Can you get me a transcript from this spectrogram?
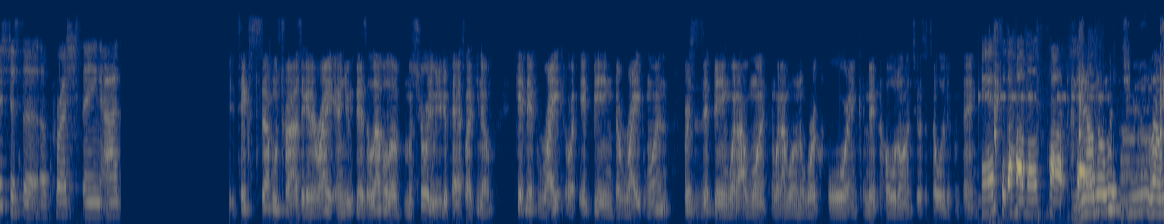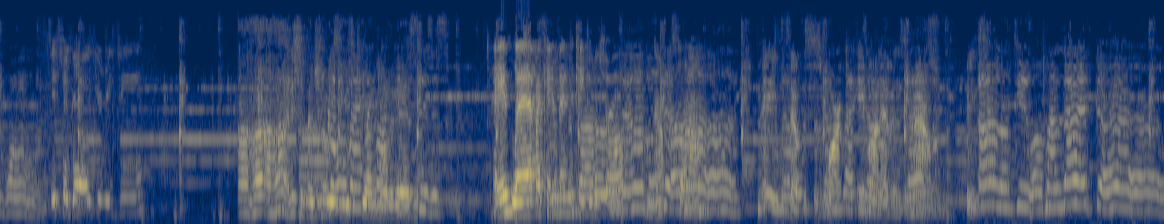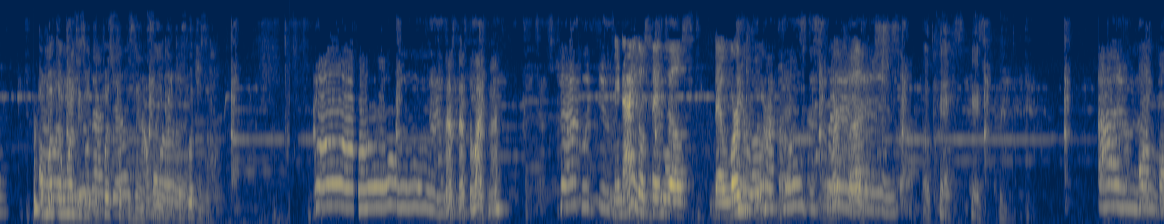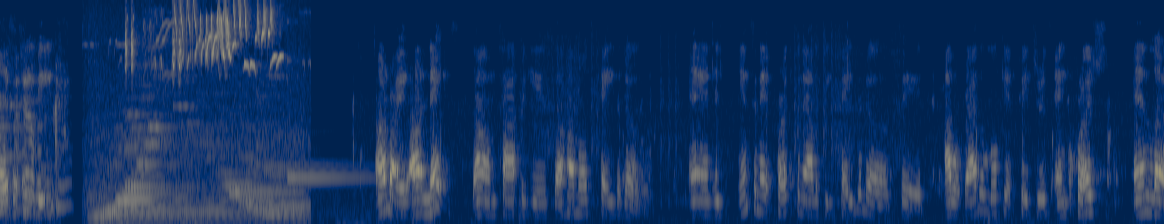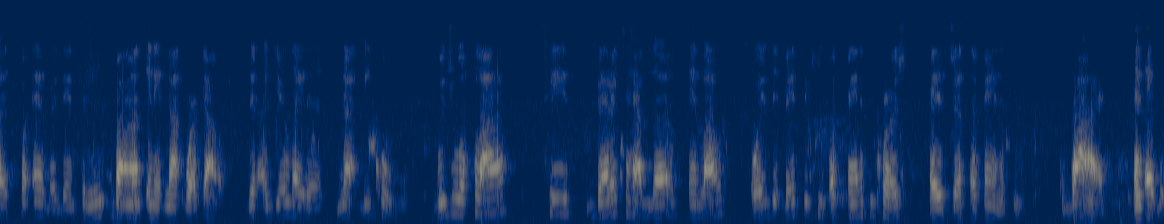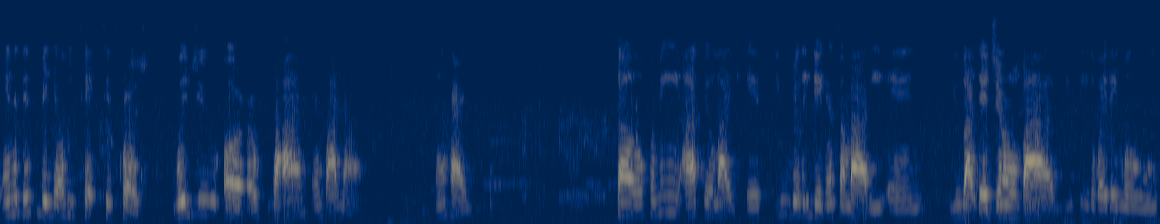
it's just a, a crush thing, I it takes several tries to get it right, and you, there's a level of maturity where you get past like you know getting it right or it being the right one versus it being what I want and what I'm willing to work for and commit and hold on to. It's a totally different thing. And to the Homos Talk Show. Now know what you I want. It's your girl Yuri G. Uh huh, uh huh. And this is what Shorty sees if you already know what it is. Hey, it's Lav. I came back to kick it with y'all. You know, what's going on? Hey, what's up? This is Marc Avon Evans in Maryland. Peace. I loved you all my life, girl. I want the onesies with the foot slippers in. So I ain't got to put slippers on. Oh, That's that's the life, man. I mean, I ain't gonna say who else that worked for are her, but closest worked for others. So. Okay. I am no On Verse forever. Our next um, topic is the Hummus Pay the Dub. And internet personality Pay the Dub said, I would rather look at pictures and crush and lust forever than to meet Bond and it not work out, then a year later not be cool. Would you apply? Tis better to have loved and lost, or is it best to keep a fantasy crush as just a fantasy? Why? And at the end of this video, he texts his crush, would you or why and why not? Okay. So for me, I feel like if you really dig in somebody and you like their general vibe, you see the way they move,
